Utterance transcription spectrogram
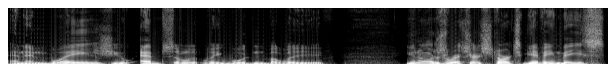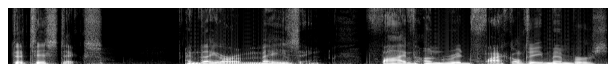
and in ways you absolutely wouldn't believe. You know, as Richard starts giving these statistics, and they are amazing 500 faculty members,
